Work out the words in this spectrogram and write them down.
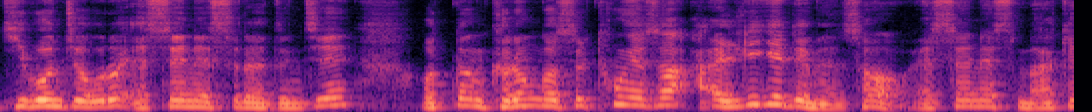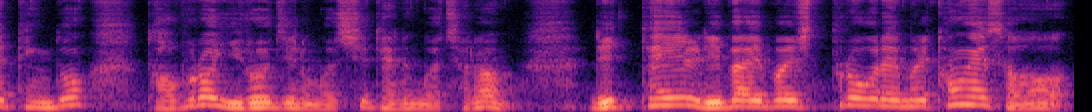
기본적으로 SNS라든지 어떤 그런 것을 통해서 알리게 되면서 SNS 마케팅도 더불어 이루어지는 것이 되는 것처럼 리테일 리바이벌 프로그램을 통해서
